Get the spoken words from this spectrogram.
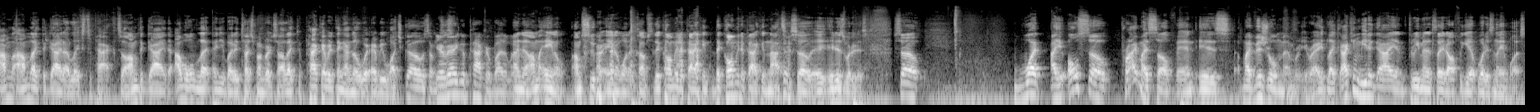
I'm, I'm like the guy that likes to pack. So I'm the guy that I won't let anybody touch my merch. I like to pack everything. I know where every watch goes. I'm You're a very good packer, by the way. I know. I'm anal. I'm super anal when it comes to. They call me the packing. They call me the packing Nazi. So it, it is what it is. So what I also pride myself in is my visual memory, right? Like I can meet a guy and three minutes later I'll forget what his name was.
